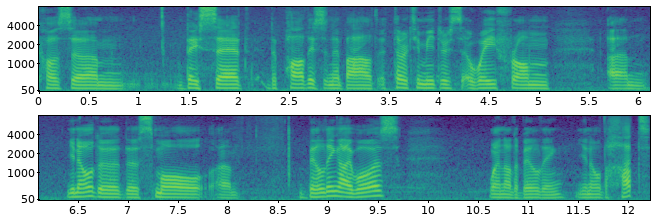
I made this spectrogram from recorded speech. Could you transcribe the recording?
because um, they said the path is in about 30 meters away from, um, you know, the the small um, building I was. Well, not a building, you know, the hut.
